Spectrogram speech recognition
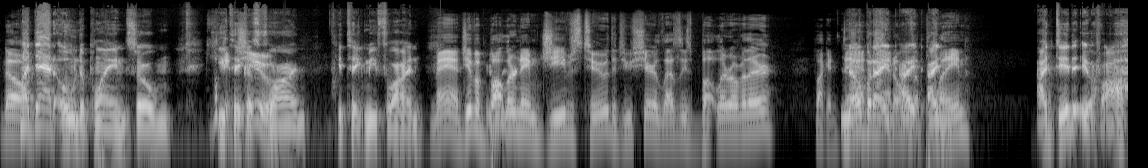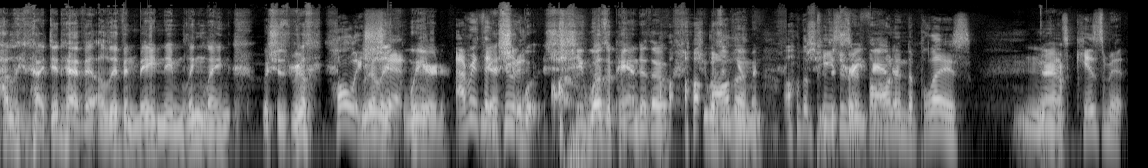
no, My dad owned a plane, so Look he'd take us flying. He'd take me flying. man. Do you have a butler named Jeeves too? Did you share Leslie's butler over there? Like a dad, No, but I- dad I- I- plane. I did. Oddly, I did have a, living maid named Ling Ling, which is really, Holy really shit. weird. Everything, Yeah, she, she was a panda though. She wasn't the, human. All the She pieces are falling panda. into place. No. It's kismet.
